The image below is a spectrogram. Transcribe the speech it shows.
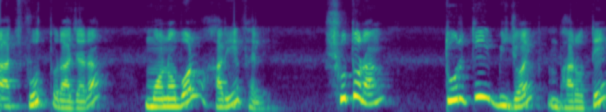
রাজপুত রাজারা মনোবল হারিয়ে ফেলে। সুতরাং তুর্কি বিজয় ভারতে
